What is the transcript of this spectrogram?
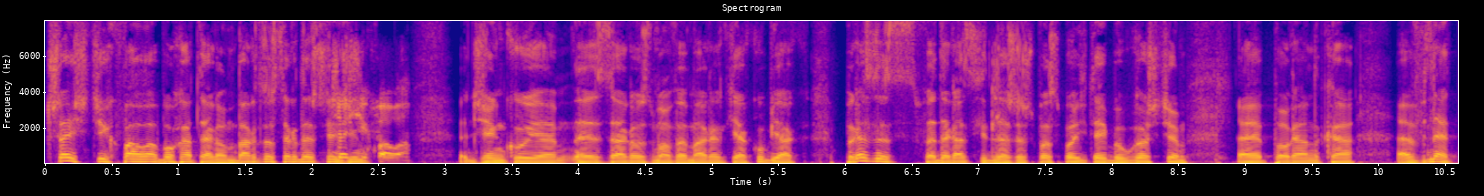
Cześć i chwała bohaterom. Bardzo serdecznie Cześć dziękuję. chwała. Dziękuję e, za rozmowę. Marek Jakubiak, prezes Federacji dla Rzeczpospolitej, był gościem e, poranka wnet.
